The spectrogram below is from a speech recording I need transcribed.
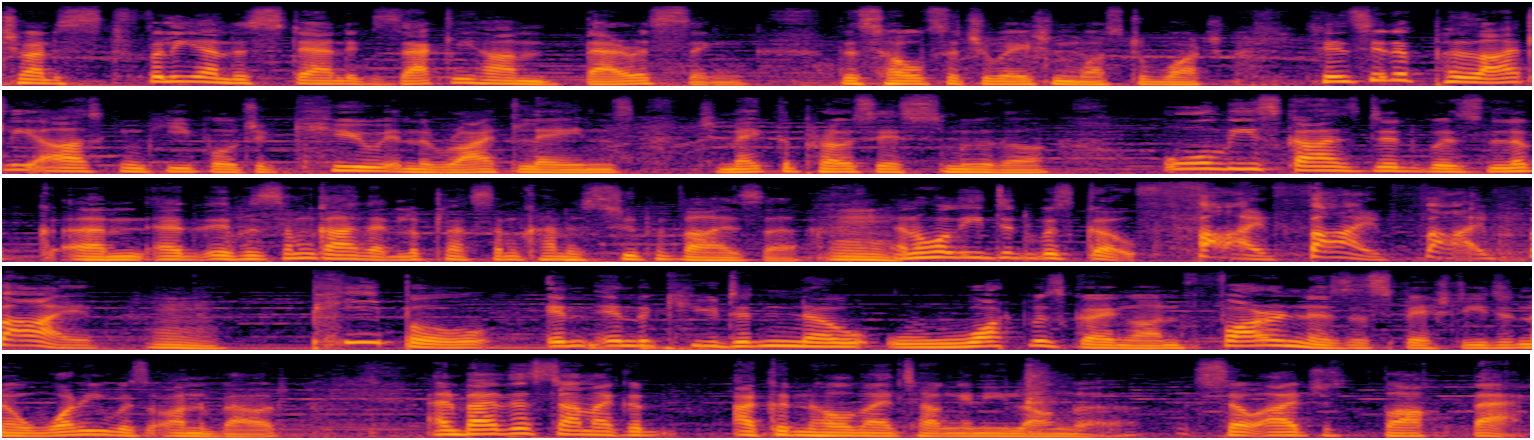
to under- fully understand exactly how embarrassing this whole situation was to watch. So instead of politely asking people to queue in the right lanes to make the process smoother, all these guys did was look. Um, uh, there was some guy that looked like some kind of supervisor, and all he did was go five, five, five, five. People in in the queue didn't know what was going on. Foreigners, especially, didn't know what he was on about. And by this time, I could I couldn't hold my tongue any longer, so I just barked back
